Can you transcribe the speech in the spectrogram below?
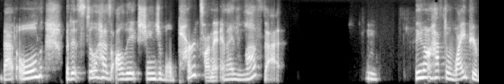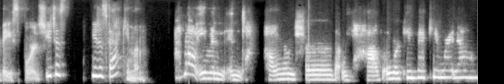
that old, but it still has all the exchangeable parts on it. And I love that. Hmm. You don't have to wipe your baseboards. You just you just vacuum them. I'm not even entirely sure that we have a working vacuum right now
